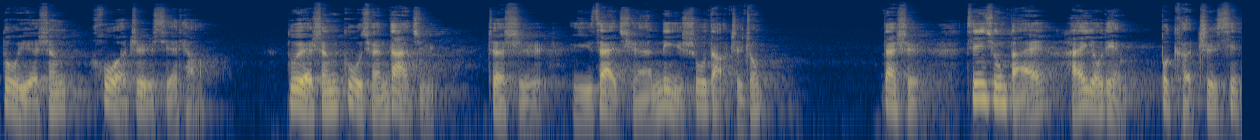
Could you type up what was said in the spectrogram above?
杜月笙获致协调，杜月笙顾全大局，这时已在全力疏导之中。但是金雄白还有点不可置信，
